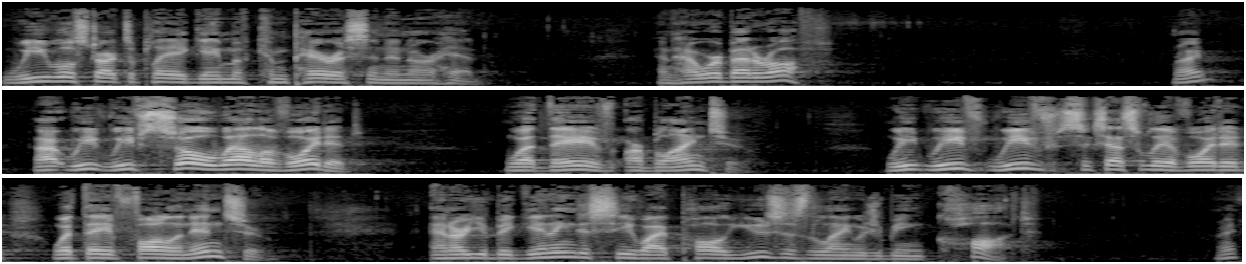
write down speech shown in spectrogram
we will start to play a game of comparison in our head and how we're better off. Right? Uh, we, we've so well avoided what they are blind to. We, we've, we've successfully avoided what they've fallen into. And are you beginning to see why Paul uses the language of being caught? Right?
